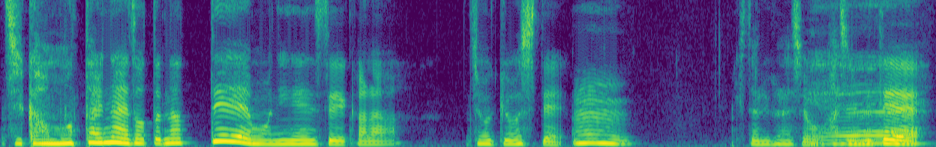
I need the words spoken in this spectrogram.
時間もったいないぞってなってもう2年生から上京してうん。一人暮らしを始めて、へ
